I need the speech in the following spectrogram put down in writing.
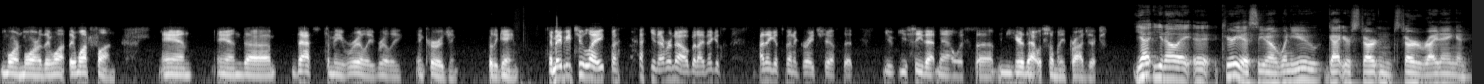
more and more. They want they want fun, and and uh, that's to me really really encouraging for the game. It may be too late, but you never know. But I think it's I think it's been a great shift that you you see that now with uh, you hear that with so many projects. Yeah, you know, uh, curious. You know, when you got your start and started writing and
